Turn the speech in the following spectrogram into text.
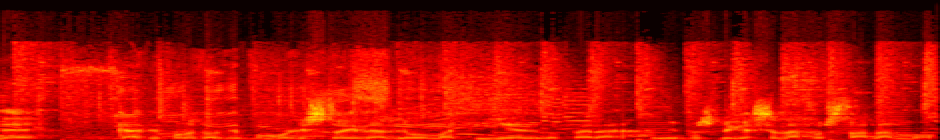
ναι, κάτι πρωτότυπο. Μόλις το είδα, λέω, μα τι γίνεται εδώ πέρα; Μήπως πήγα σε λάθος θάλαμο;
